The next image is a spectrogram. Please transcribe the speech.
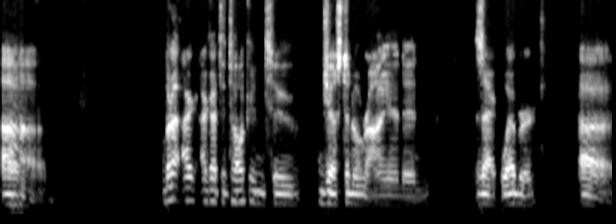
Uh but I, I got to talking to Justin Orion and Zach Weber. Uh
